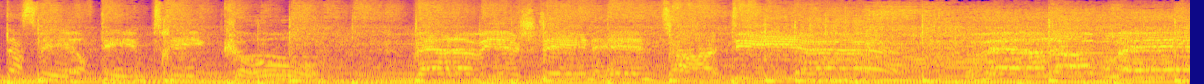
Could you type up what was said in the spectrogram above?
Das wir auf dem Trikot. Werder, wir stehen hinter dir. Werder Bremen.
